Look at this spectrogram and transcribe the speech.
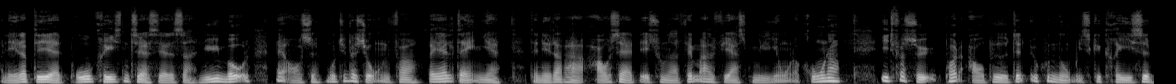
Og netop det at bruge krisen til at sætte sig nye mål er også motivationen for Realdania, der netop har afsat 175 millioner kroner i et forsøg på at afbøde den økonomiske krise.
